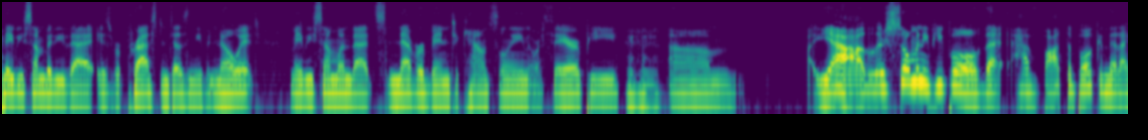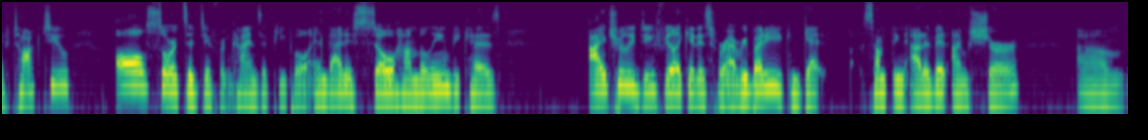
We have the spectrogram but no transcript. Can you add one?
Maybe somebody that is repressed and doesn't even know it. Maybe someone that's never been to counseling or therapy. Um, yeah, there's so many people that have bought the book and that I've talked to, all sorts of different kinds of people. And that is so humbling because I truly do feel like it is for everybody. You can get something out of it, I'm sure. Um,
